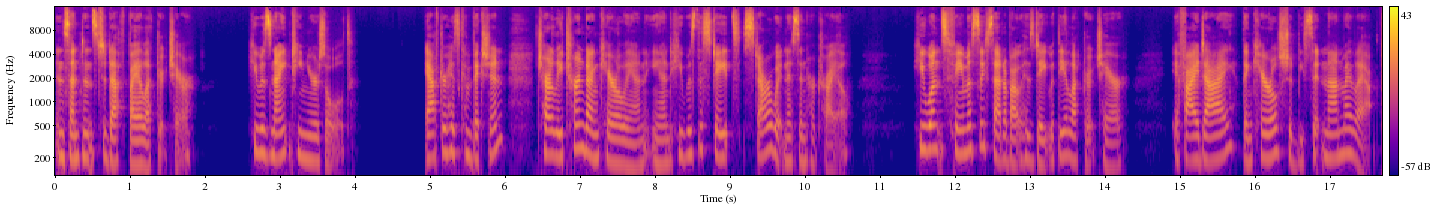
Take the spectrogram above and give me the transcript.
and sentenced to death by electric chair. He was 19 years old. After his conviction, Charlie turned on Caril Ann, and he was the state's star witness in her trial. He once famously said about his date with the electric chair if I die, then Caril should be sitting on my lap.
